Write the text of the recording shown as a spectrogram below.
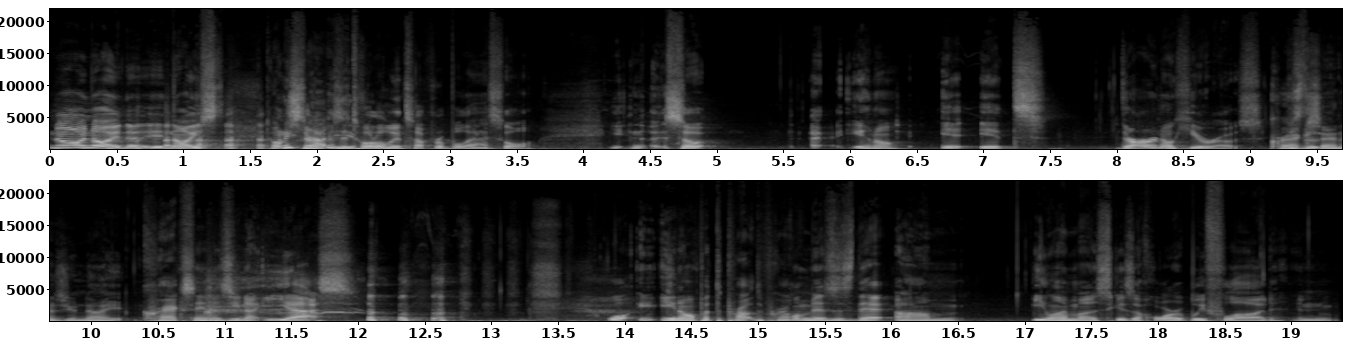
No, no, it- it- no. He's Tony He's Stark not is a evil. totally insufferable asshole. So, uh, you know, it, it's there are no heroes. Crack the- Santas unite. Crack Santas unite. Yes. well, you know, but the pro- the problem is, is that um, Elon Musk is a horribly flawed and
